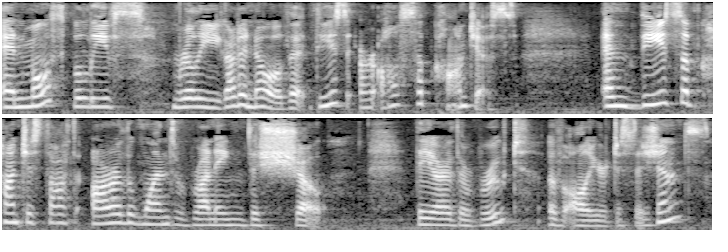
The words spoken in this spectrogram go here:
And most beliefs, really, you got to know that these are all subconscious. And these subconscious thoughts are the ones running the show. They are the root of all your decisions.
